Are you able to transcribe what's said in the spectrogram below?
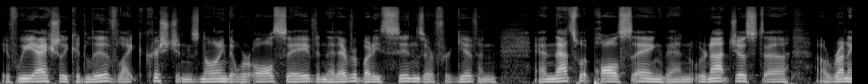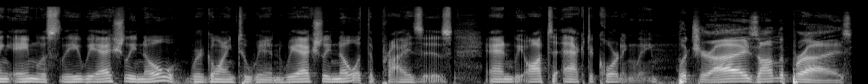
If we actually could live like Christians, knowing that we're all saved and that everybody's sins are forgiven. And that's what Paul's saying then. We're not just uh, uh, running aimlessly, we actually know we're going to win. We actually know what the prize is, and we ought to act accordingly. Put your eyes on the prize.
